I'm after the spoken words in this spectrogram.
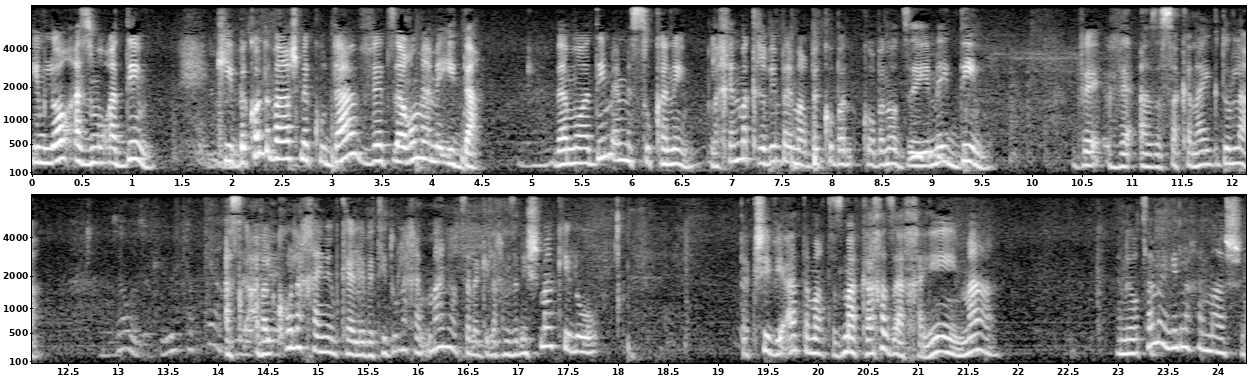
אם לא, אז מועדים. כי בכל דבר יש נקודה, ותזהרו מהמעידה. והמועדים הם מסוכנים, לכן מקריבים בהם הרבה קורבנות, זה ימי דין. ואז הסכנה היא גדולה. אז, אבל כל החיים הם כאלה, ותדעו לכם, מה אני רוצה להגיד לכם? זה נשמע כאילו... תקשיבי, את אמרת, אז מה, ככה זה החיים? מה? אני רוצה להגיד לכם משהו.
